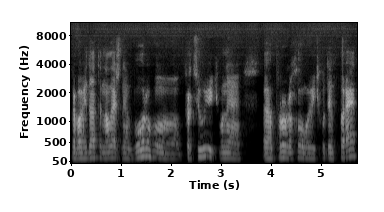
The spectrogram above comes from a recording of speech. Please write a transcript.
треба віддати належне ворогу, працюють, вони прораховують ходи вперед.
